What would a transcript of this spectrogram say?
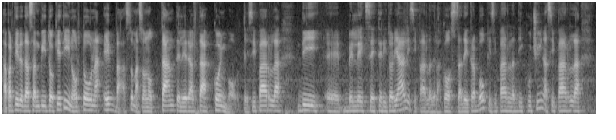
a partire da San Vito Chietino, Ortona e Vasto, ma sono tante le realtà coinvolte. Si parla di eh, bellezze territoriali, si parla della costa dei Trabocchi, si parla di cucina, si parla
